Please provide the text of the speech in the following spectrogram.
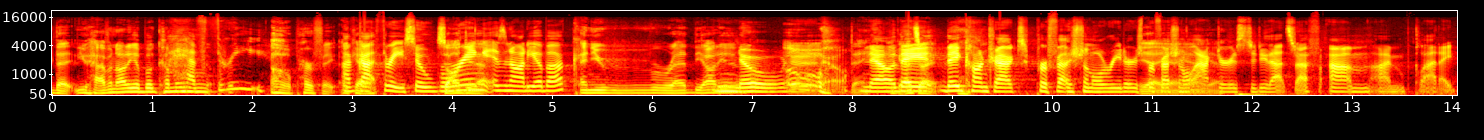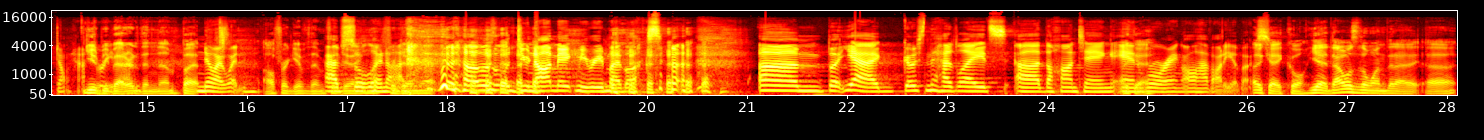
that you have an audiobook coming. I have three. Oh, perfect. I've got three. So, So Roaring is an audiobook. And you read the audio? No, no, Oh, no, no. Okay, They right. they contract professional readers, Yeah, professional yeah, yeah. actors to do that stuff. Um, I'm glad I don't have. To read it. You'd to be better them. than them, but No, I wouldn't. I'll forgive them. For Absolutely doing, not. For doing that. do not make me read my books. um, but yeah, Ghost in the Headlights, uh, The Haunting, and Okay. Roaring all have audiobooks. Okay, cool. Yeah, that was the one that I uh,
